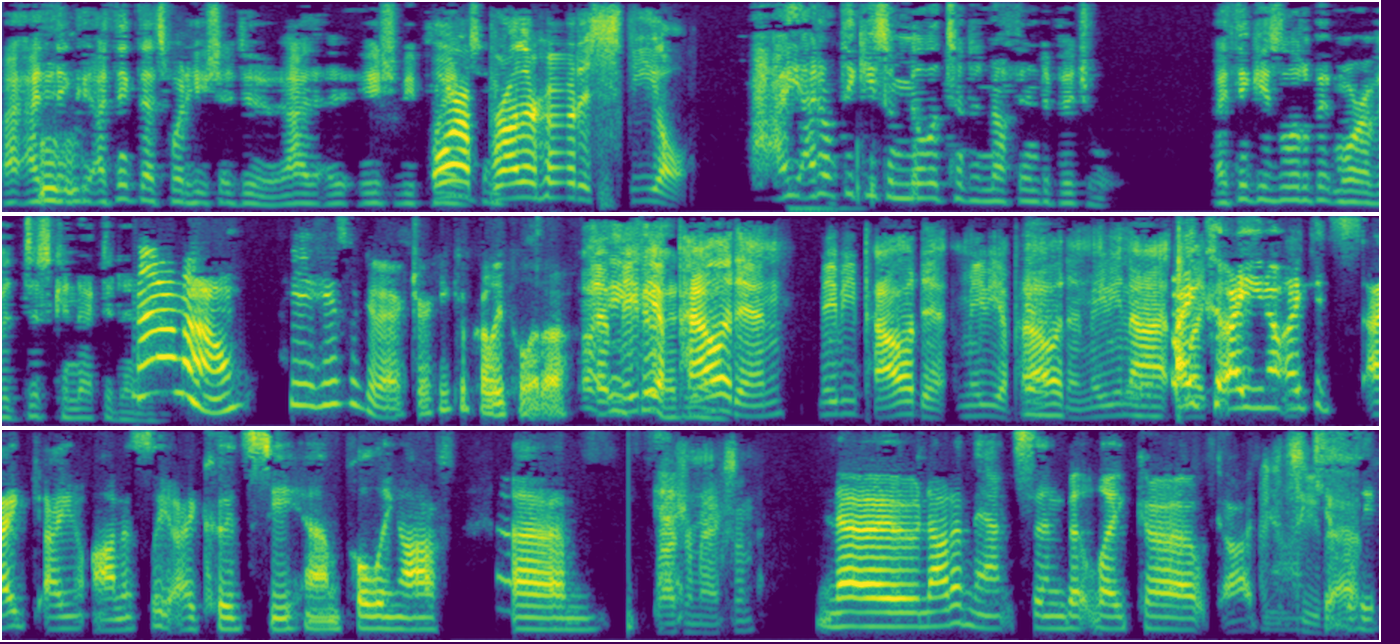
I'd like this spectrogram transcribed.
I, I think I think that's what he should do. I, he should be playing. Mm-hmm. Or a some- Brotherhood of Steel. I, I don't think he's a militant enough individual. I think he's a little bit more of a disconnected I don't know. He, he's a good actor. He could probably pull it off. Uh, maybe could, a yeah. paladin. Maybe paladin. Maybe a paladin. Maybe not. I like, could, I, you know, I could, I, I honestly, I could see him pulling off. Um, Roger Maxson. no, not a Manson, but like, uh, God, I no, can I see can't that. believe,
